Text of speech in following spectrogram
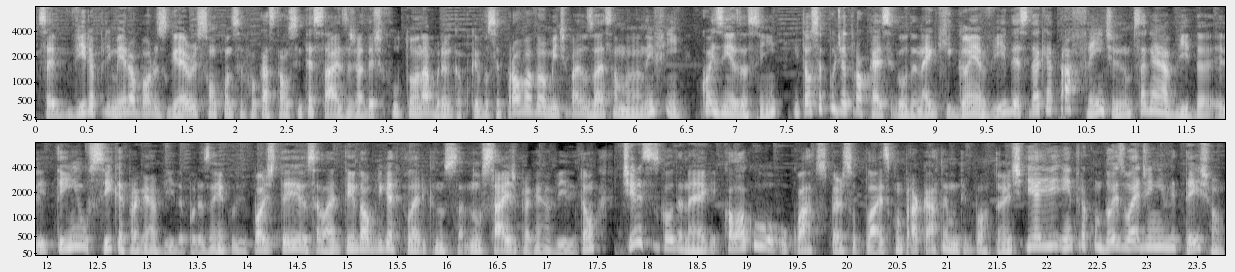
você vira primeiro a Boris Garrison quando você for castar um Synthesizer, já deixa flutuando a branca, porque você provavelmente vai usar essa mana, enfim, coisinhas assim. Então você podia trocar esse Golden Egg que ganha vida, esse deck é pra frente, ele não precisa ganhar vida. Ele tem o Seeker para ganhar vida, por exemplo, ele pode ter, sei lá, ele tem o Dalbringer Cleric no, no side para ganhar vida. Então, tira esses Golden Egg, coloca o, o quarto Spare Supplies, comprar carta é muito importante, e aí entra com dois Wedding Invitation.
